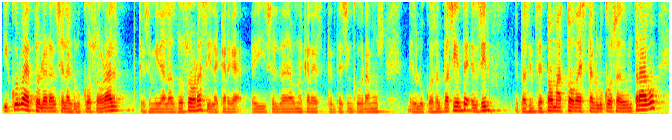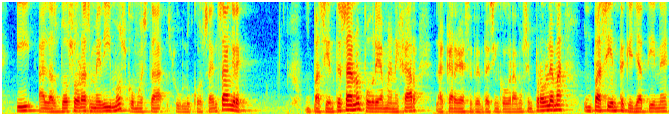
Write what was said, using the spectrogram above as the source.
y curva de tolerancia a la glucosa oral, que se mide a las dos horas y, la carga, y se le da una carga de 75 gramos de glucosa al paciente. Es decir, el paciente se toma toda esta glucosa de un trago y a las dos horas medimos cómo está su glucosa en sangre. Un paciente sano podría manejar la carga de 75 gramos sin problema. Un paciente que ya tiene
